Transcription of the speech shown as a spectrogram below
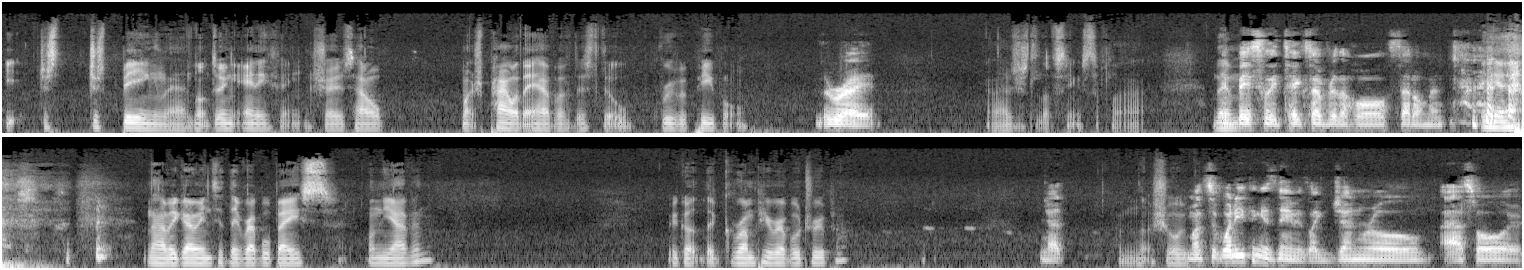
it, just just being there, not doing anything, shows how much power they have of this little group of people. Right. And I just love seeing stuff like that. it Then, basically takes over the whole settlement. yeah. now we go into the rebel base on Yavin. We got the grumpy rebel trooper. Yeah. I'm not sure. What's what do you think his name is? Like General Asshole or Yeah,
